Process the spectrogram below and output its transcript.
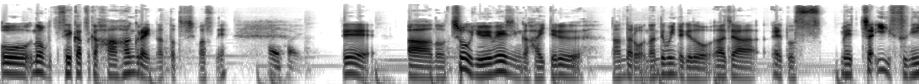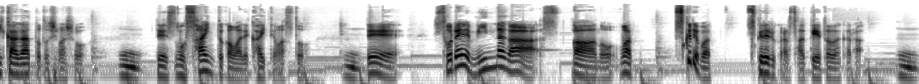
をの生活が半々ぐらいになったとしますね。はいはい。で、あの、超有名人が履いてる、なんだろう、なんでもいいんだけど、あじゃあ、えっと、すめっちゃいいスニーカーがあったとしましょうん。う。で、もうサインとかまで書いてますと。うん。で、それみんなが、あの、まあ、作れば作れるからさ、データだから。うん。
